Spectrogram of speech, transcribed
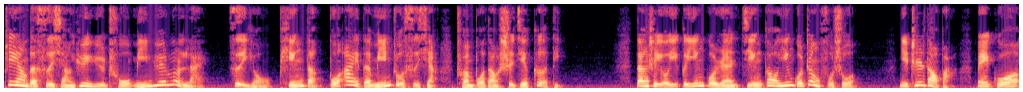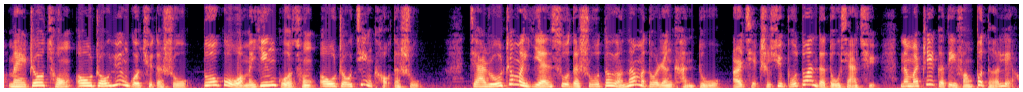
这样的思想孕育出民约论来，自由、平等、博爱的民主思想传播到世界各地。当时有一个英国人警告英国政府说：“你知道吧？美国每周从欧洲运过去的书多过我们英国从欧洲进口的书。”假如这么严肃的书都有那么多人肯读，而且持续不断的读下去，那么这个地方不得了。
